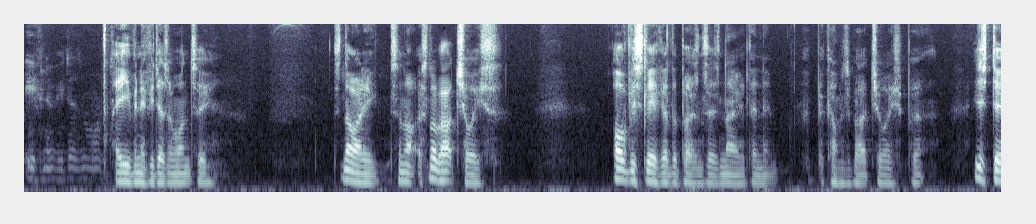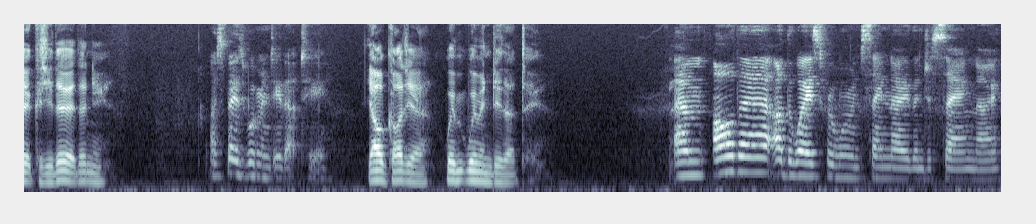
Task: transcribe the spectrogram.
Even if he doesn't want to. even if he doesn't want to. It's not really. It's not. It's not about choice. Obviously, if the other person says no, then it becomes about choice. But you just do it because you do it, don't you? I suppose women do that too. Yeah, Oh God, yeah. Women, women do that too. Um, are there other ways for a woman to say no than just saying no?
